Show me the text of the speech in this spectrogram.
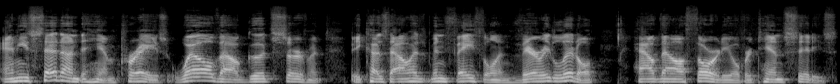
And he said unto him, Praise, well, thou good servant, because thou hast been faithful in very little, have thou authority over 10 cities.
